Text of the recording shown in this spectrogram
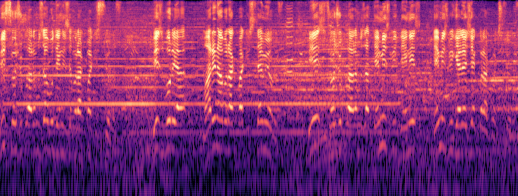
Biz çocuklarımıza bu denizi bırakmak istiyoruz. Biz buraya marina bırakmak istemiyoruz. Biz çocuklarımıza temiz bir deniz, temiz bir gelecek bırakmak istiyoruz.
